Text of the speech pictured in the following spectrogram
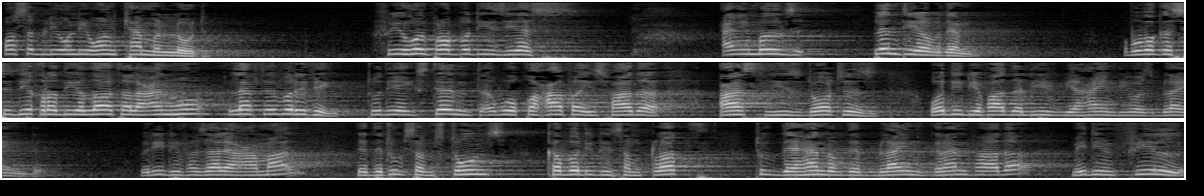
Possibly only one camel load. Freehold properties, yes. Animals, plenty of them. Abu Bakr Siddiq radiallahu ta'ala anhu left everything to the extent Abu Quhafa, his father, asked his daughters, what did your father leave behind? He was blind. We read in Fazal Amal that they took some stones, covered it in some cloth, took the hand of their blind grandfather, made him feel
